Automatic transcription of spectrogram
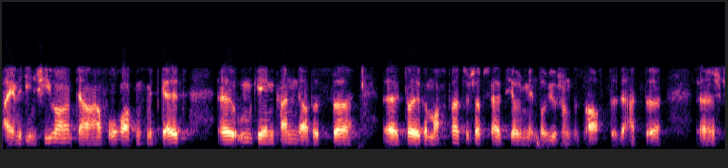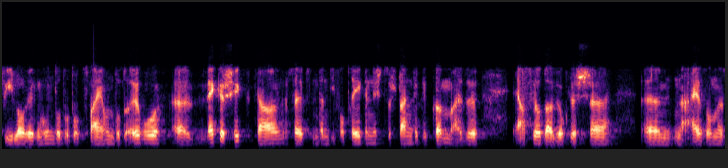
Aymedin Shiva, der hervorragend mit Geld äh, umgehen kann, der das äh, äh, toll gemacht hat. Ich habe es ja jetzt hier im Interview schon gesagt. Der hat äh, äh Spieler wegen 100 oder 200 Euro äh, weggeschickt. Ja, selbst sind dann die Verträge nicht zustande gekommen. Also er führt da wirklich äh, ein eisernes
